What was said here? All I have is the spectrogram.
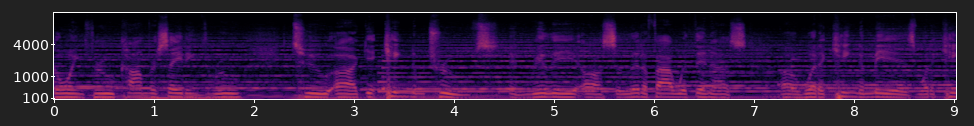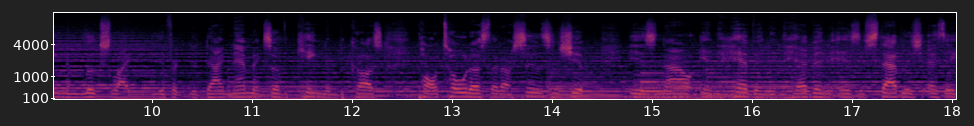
going through, conversating through to uh, get kingdom truths and really uh, solidify within us uh, what a kingdom is, what a kingdom looks like, the different the dynamics of a kingdom. Because Paul told us that our citizenship is now in heaven, and heaven is established as a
